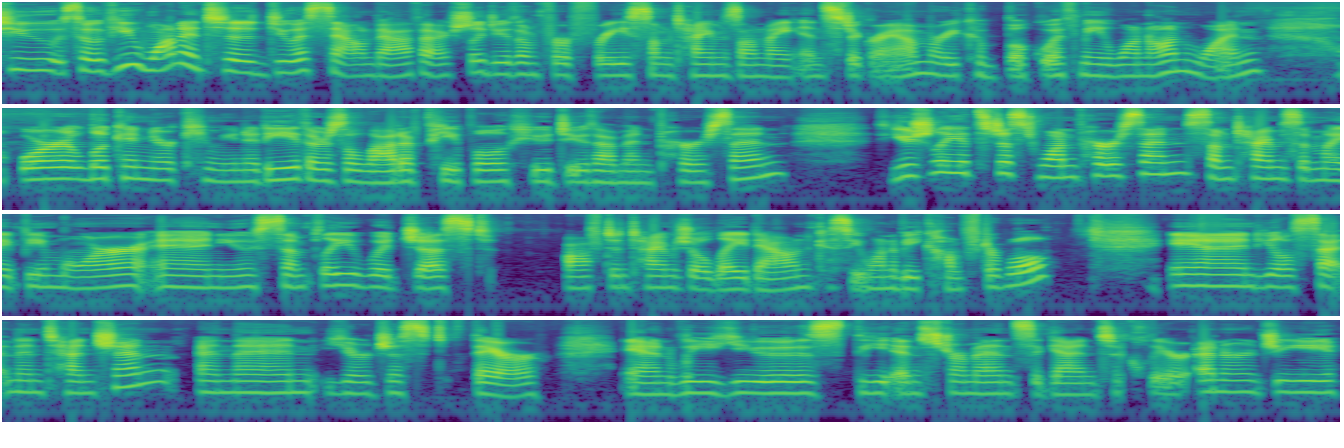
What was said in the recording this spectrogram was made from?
To so if you wanted to do a sound bath, I actually do them for free sometimes on my Instagram, or you could book with me one on one, or look in your community. There's a lot of people who do them in person. Usually it's just one person, sometimes it might be more, and you simply would just oftentimes you'll lay down because you want to be comfortable and you'll set an intention and then you're just there. And we use the instruments again to clear energy.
